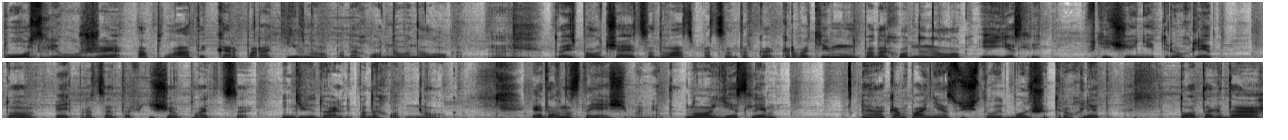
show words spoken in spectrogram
после уже оплаты корпоративного подоходного налога. То есть получается 20% кор- корпоративный подоходный налог, и если в течение трех лет, то 5% еще платится индивидуальный подоходный налог. Это в настоящий момент. Но если э, компания существует больше трех лет, то тогда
